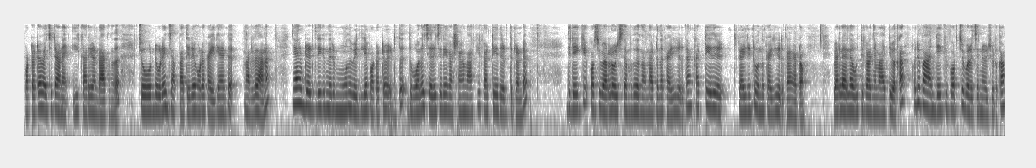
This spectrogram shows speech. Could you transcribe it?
പൊട്ടറ്റോ വെച്ചിട്ടാണ് ഈ കറി ഉണ്ടാക്കുന്നത്. ചോറിന്റെ കൂടെയും ചപ്പാത്തിയുടെയും കൂടെ കഴിക്കാനായിട്ട് നല്ലതാണ്. ഞാനിവിടെ എടുത്തിരിക്കുന്ന ഒരു മൂന്ന് വലിയ പൊട്ടറ്റോ എടുത്ത് ഇതുപോലെ ചെറിയ ചെറിയ കഷ്ണങ്ങളാക്കി കട്ട് ചെയ്ത് എടുത്തിട്ടുണ്ട്. ഇതിലേക്ക് കുറച്ച് വെള്ളം ഒഴിച്ച് നമുക്ക് നന്നായിട്ടൊന്ന് കഴുകിയെടുക്കാം. കട്ട് ചെയ്ത് കഴിഞ്ഞിട്ട് ഒന്ന് കഴുകിയെടുക്കണം കേട്ടോ. വെള്ളമെല്ലാം ഊറ്റിക്കളഞ്ഞ് മാറ്റി വെക്കാം. ഒരു പാനിലേക്ക് കുറച്ച് വെളിച്ചെണ്ണ ഒഴിച്ചു കൊടുക്കാം.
